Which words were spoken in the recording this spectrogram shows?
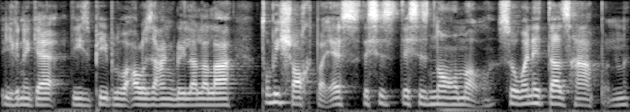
You're to get these people who are always angry, la la la. Don't be shocked by this. This is this is normal. So when it does happen,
